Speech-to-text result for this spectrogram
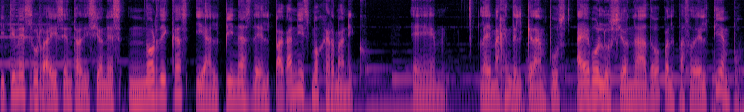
y tiene su raíz en tradiciones nórdicas y alpinas del paganismo germánico. Em, la imagen del Krampus ha evolucionado con el paso del tiempo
